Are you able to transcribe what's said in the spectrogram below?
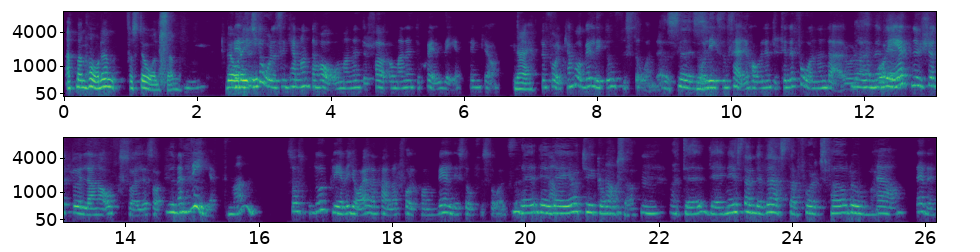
Att man har den förståelsen. Mm. Både Den förståelsen kan man inte ha om man inte, för, om man inte själv vet, tänker jag. nej, För folk kan vara väldigt oförstående. Precis. Och liksom så här, jag har väl inte telefonen där och, Nej, och det- ät nu köttbullarna också eller så. Mm. Men vet man, så då upplever jag i alla fall att folk har väldigt stor förståelse. Det, det är Ja. det jag tycker Ja. också. Mm. Att det, det är nästan det värsta folks fördomar. Ja, det är det.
